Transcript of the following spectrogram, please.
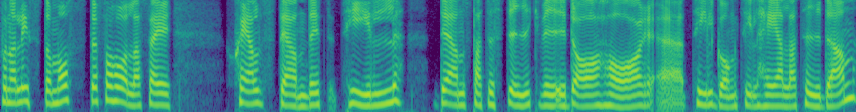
journalister måste förhålla sig självständigt till den statistik vi idag har eh, tillgång till hela tiden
